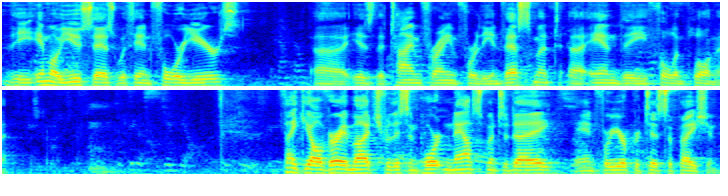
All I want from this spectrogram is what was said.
The MOU says within four years uh, is the time frame for the investment uh, and the full employment. Thank you all very much for this important announcement today and for your participation.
